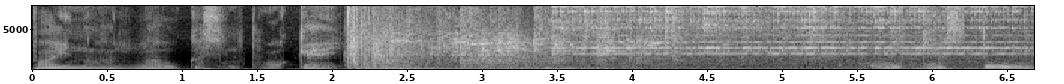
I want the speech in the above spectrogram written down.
painaa laukasinta. Okei. Mikäs on?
